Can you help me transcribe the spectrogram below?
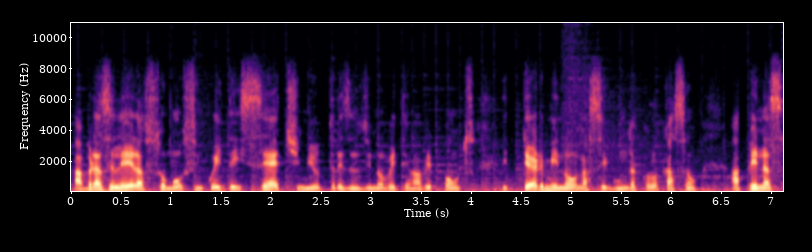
A brasileira somou 57.399 pontos e terminou na segunda colocação, apenas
